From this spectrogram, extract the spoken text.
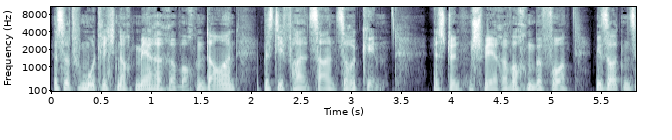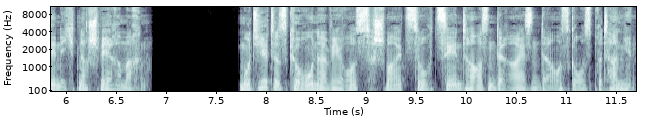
Es wird vermutlich noch mehrere Wochen dauern, bis die Fallzahlen zurückgehen. Es stünden schwere Wochen bevor. Wie sollten sie nicht noch schwerer machen? Mutiertes Coronavirus. Schweiz sucht Zehntausende Reisende aus Großbritannien.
